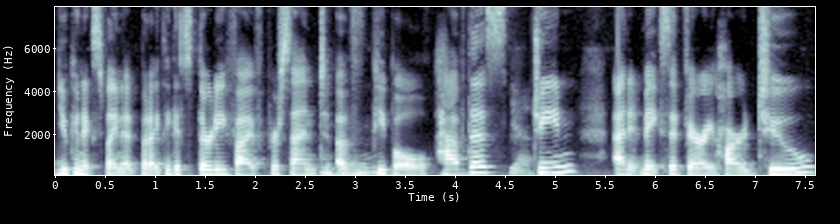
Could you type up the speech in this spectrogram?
you can explain it, but I think it's 35% mm -hmm. of mm-hmm. people have this yes. gene, and it makes it very hard to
